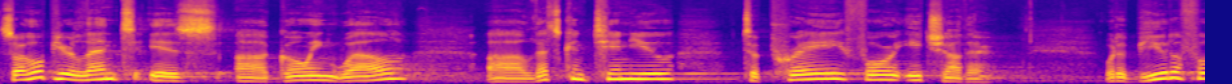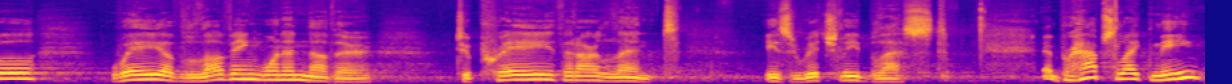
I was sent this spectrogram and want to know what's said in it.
So I hope your Lent is uh, going well. Uh, let's continue to pray for each other. What a beautiful way of loving one another to pray that our Lent is richly blessed. And perhaps, like me,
